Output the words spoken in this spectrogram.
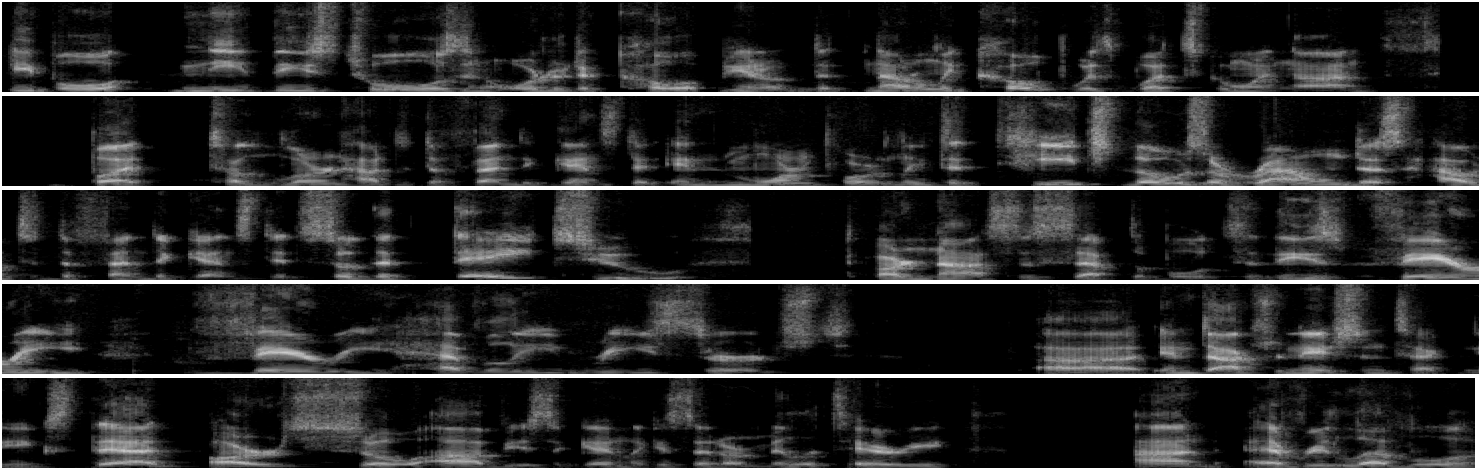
people need these tools in order to cope you know not only cope with what's going on but to learn how to defend against it and more importantly to teach those around us how to defend against it so that they too are not susceptible to these very very heavily researched uh, indoctrination techniques that are so obvious again like i said our military on every level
